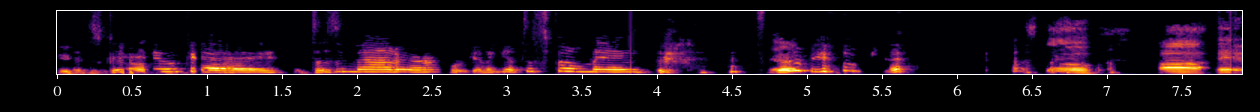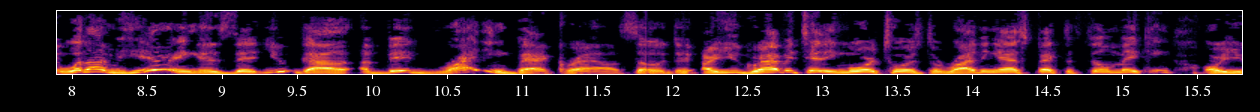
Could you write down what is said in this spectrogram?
It's gonna be okay. It doesn't matter. We're gonna get this film made. it's gonna be okay. so uh, what I'm hearing is that you've got a big writing background. So, are you gravitating more towards the writing aspect of filmmaking, or are you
